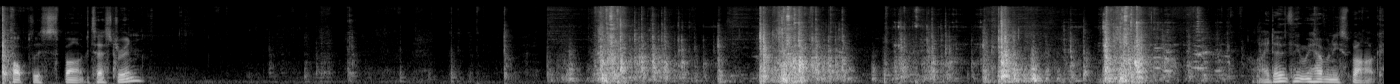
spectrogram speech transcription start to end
Pop this spark tester in. I don't think we have any spark.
